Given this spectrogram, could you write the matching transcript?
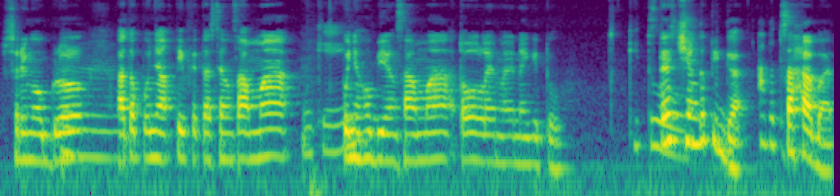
sering ngobrol Hmm, atau punya aktivitas yang sama, Oke. punya hobi yang sama atau lain-lainnya gitu. Gitu. Stage yang ketiga, apa tuh? sahabat.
